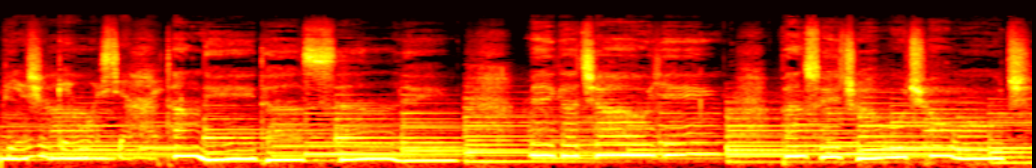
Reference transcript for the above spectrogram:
别人给我献媚？当你的森林，每个脚印伴随着无穷无尽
